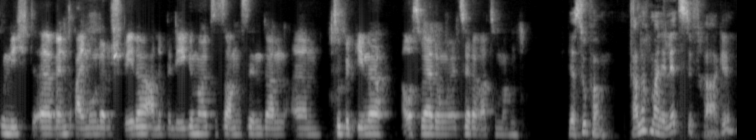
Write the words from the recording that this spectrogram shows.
und nicht, äh, wenn drei Monate später alle Belege mal zusammen sind, dann ähm, zu Beginn Auswertungen etc. zu machen. Ja, super. Dann noch meine letzte Frage.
